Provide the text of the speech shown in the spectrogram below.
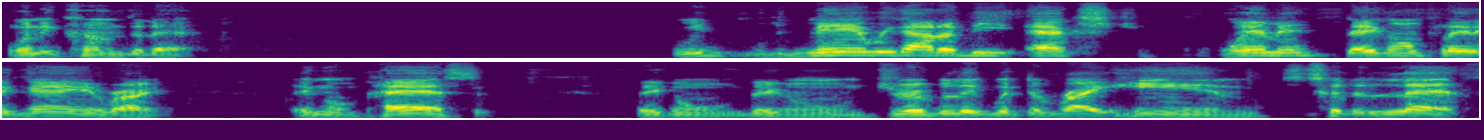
When it comes to that. We men, we gotta be extra. Women, they gonna play the game right. They gonna pass it. They gonna they gonna dribble it with the right hand to the left.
